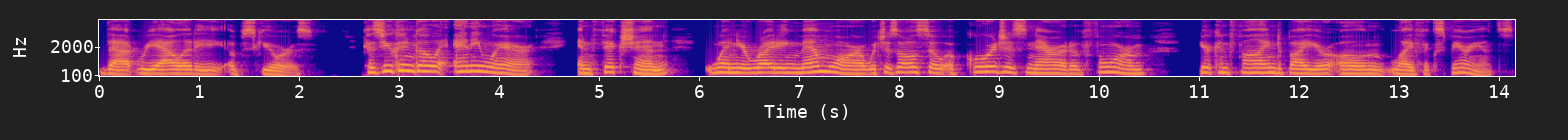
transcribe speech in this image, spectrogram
that reality obscures." because you can go anywhere in fiction when you're writing memoir, which is also a gorgeous narrative form, you're confined by your own life experience.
